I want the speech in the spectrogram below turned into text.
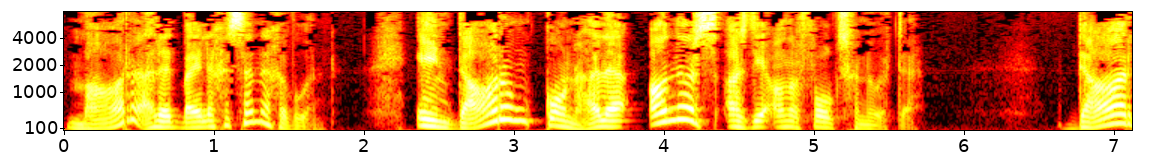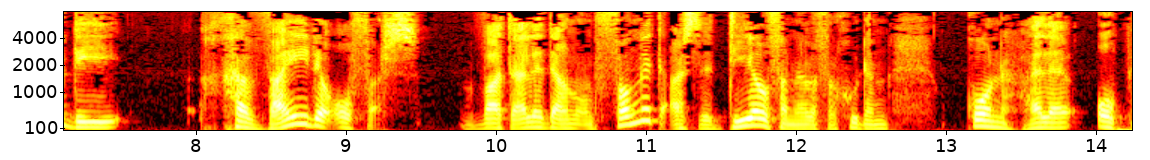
Maar hulle het by hulle gesinne gewoon. En daarom kon hulle anders as die ander volksgenote. Daardie gewyde offers wat hulle dan ontvang het as 'n deel van hulle vergoeding kon hulle op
